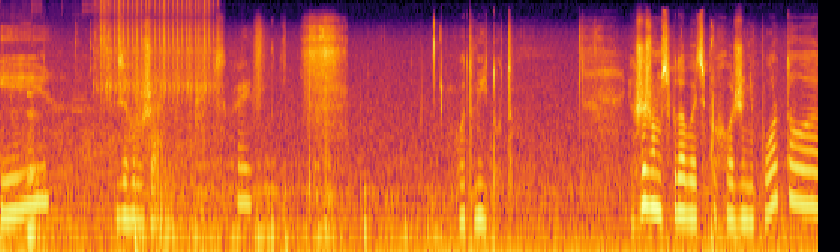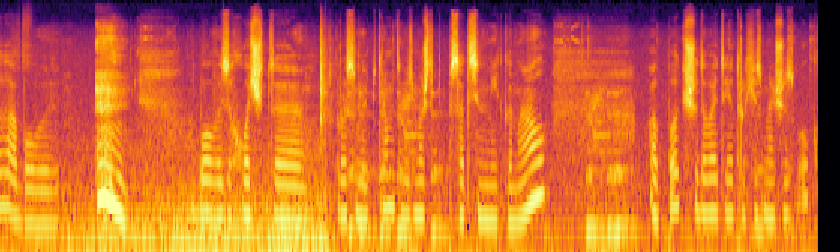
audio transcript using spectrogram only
І загружаємо. Ми і тут. Якщо ж вам сподобається проходження портала, або ви. або ви захочете просто мене підтримати, ви зможете підписатися на мій канал. А поки що давайте я трохи зменшу звук.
